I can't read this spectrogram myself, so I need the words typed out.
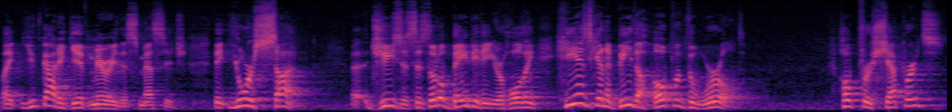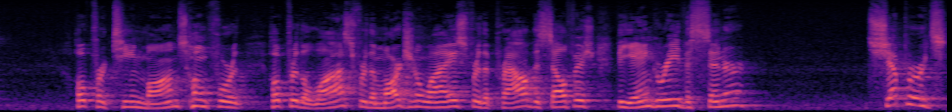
like, you've got to give Mary this message that your son, uh, Jesus, this little baby that you're holding, he is going to be the hope of the world hope for shepherds, hope for teen moms, hope for, hope for the lost, for the marginalized, for the proud, the selfish, the angry, the sinner. Shepherds,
